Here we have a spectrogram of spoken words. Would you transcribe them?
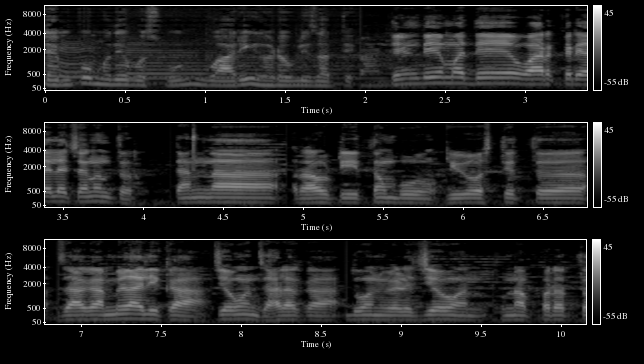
टेम्पोमध्ये बसवून वारी घडवली जाते. दिंडीमध्ये वारकरी आल्याच्यानंतर त्यांना रावटी तंबू व्यवस्थित जागा मिळाली का? जेवण झालं का? दोन वेळे जेवण पुन्हा परत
